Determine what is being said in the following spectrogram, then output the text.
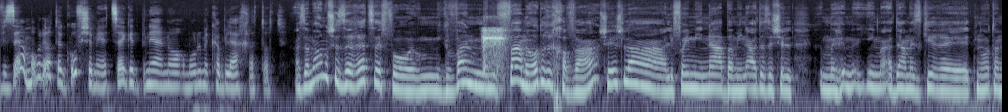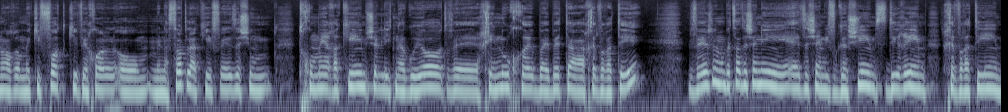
וזה אמור להיות הגוף שמייצג את בני הנוער מול מקבלי ההחלטות. אז אמרנו שזה רצף או מגוון מנופה מאוד רחבה, שיש לה לפעמים מינה במנעד הזה של, אם אדם הזכיר אה, תנועות הנוער מקיפות כביכול, או מנסות להקיף איזשהו תחומי רכים של התנהגויות וחינוך אה, בהיבט החברתי. ויש לנו בצד השני איזה שהם מפגשים סדירים חברתיים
